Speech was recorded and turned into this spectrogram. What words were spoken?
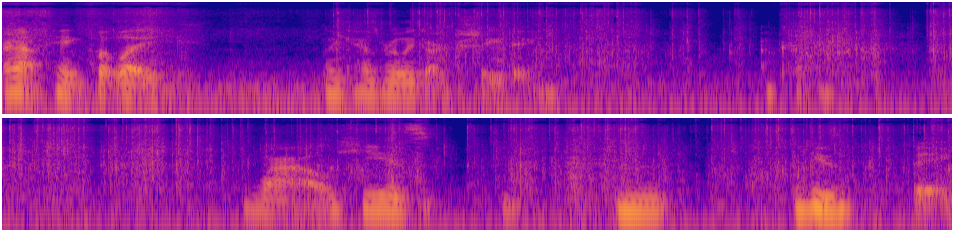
Or not pink, but like, like has really dark shading. Okay. Wow, he is, he's big.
